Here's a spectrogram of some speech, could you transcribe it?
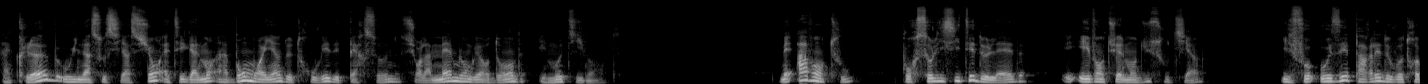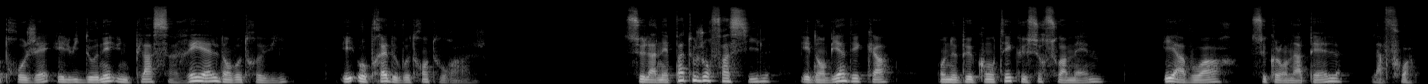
Un club ou une association est également un bon moyen de trouver des personnes sur la même longueur d'onde et motivantes. Mais avant tout, pour solliciter de l'aide et éventuellement du soutien, il faut oser parler de votre projet et lui donner une place réelle dans votre vie et auprès de votre entourage. Cela n'est pas toujours facile et dans bien des cas, on ne peut compter que sur soi-même et avoir ce que l'on appelle la foi.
